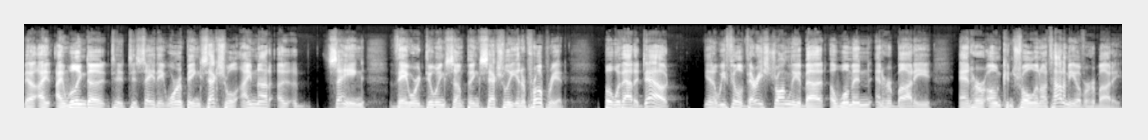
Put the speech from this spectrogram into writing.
you know, I, I'm willing to, to to say they weren't being sexual. I'm not uh, uh, saying they were doing something sexually inappropriate, but without a doubt, you know, we feel very strongly about a woman and her body and her own control and autonomy over her body.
